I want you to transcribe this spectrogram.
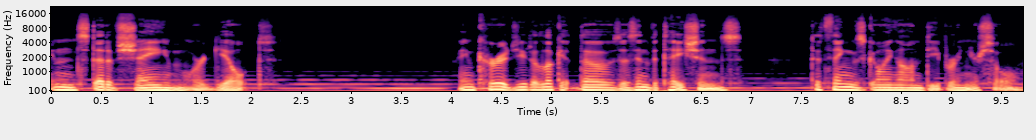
instead of shame or guilt, I encourage you to look at those as invitations to things going on deeper in your soul.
